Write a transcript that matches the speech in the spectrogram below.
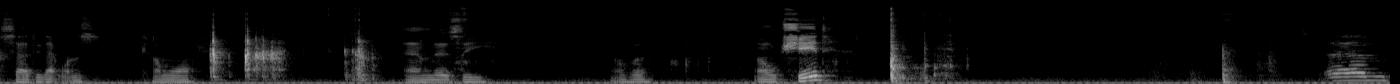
Sadly that one's come off. And there's the other old shed. Um,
